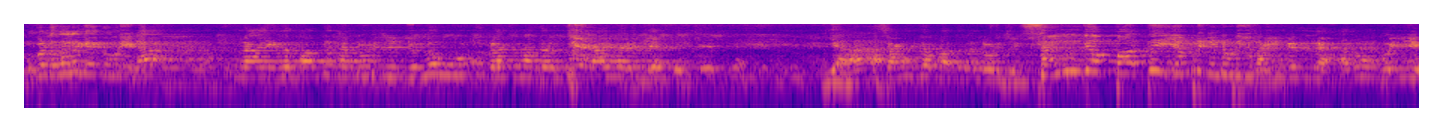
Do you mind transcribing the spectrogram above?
உங்கள்ட்ட தானே கேட்க முடியுதா? நான் இதை பார்த்து கண்டுபிடிச்சேன்னு சொல்ல வீட்டு விளக்க மாத்த எடுத்து வாங்கி அடிக்க. சங்க பார்த்து கண்டுபிடிச்சேன் சங்க பார்த்து எப்படி கண்டுபிடிக்க சங்க இல்ல அதுவும் பொய்.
